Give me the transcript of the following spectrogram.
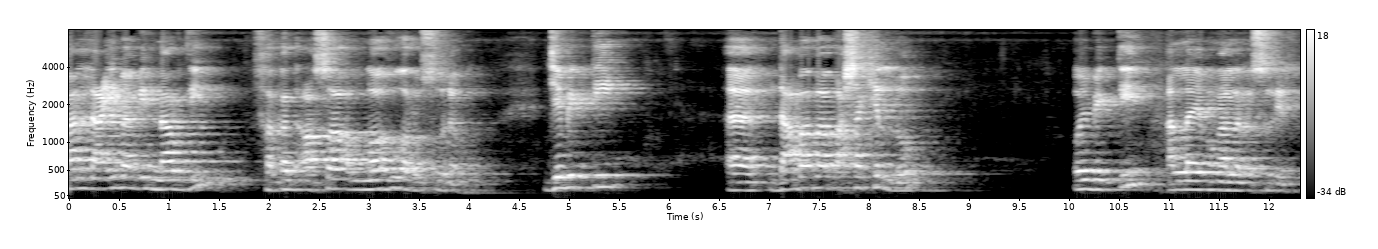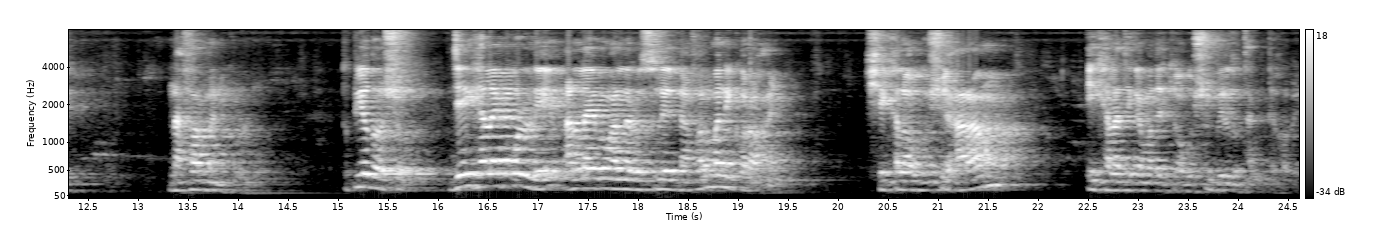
মান লাইবা বিন নাউদি আসা আল্লাহু আর রসুলাহু। যে ব্যক্তি দাবা বা পাশা খেলল, ওই ব্যক্তি আল্লাহ এবং আল্লাহ রসুলের নাফারমানি করল। তো প্রিয় দর্শক যেই খেলায় করলে আল্লাহ এবং আল্লাহ রসুলের নাফরমানি করা হয়, সে খেলা অবশ্যই হারাম। এই খেলা থেকে আমাদেরকে অবশ্যই বিরত থাকতে হবে।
